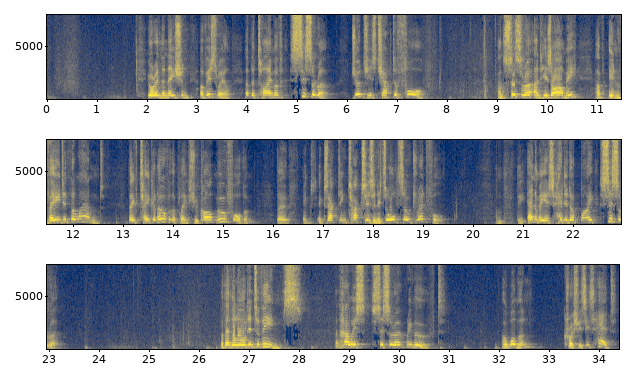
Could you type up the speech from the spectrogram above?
You're in the nation of Israel at the time of Sisera, Judges chapter 4. And Sisera and his army have invaded the land. They've taken over the place. You can't move for them. They're ex- exacting taxes, and it's all so dreadful. And the enemy is headed up by Sisera. But then the Lord intervenes. And how is Sisera removed? A woman crushes his head.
